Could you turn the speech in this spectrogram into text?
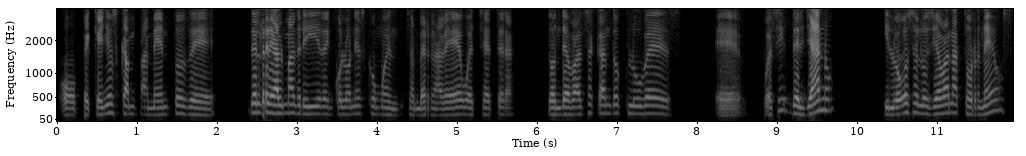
o pequeños campamentos de, del Real Madrid, en colonias como en San Bernabéu, etcétera, donde van sacando clubes, eh, pues sí, del llano, y luego se los llevan a torneos.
